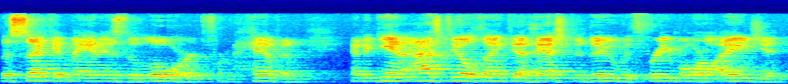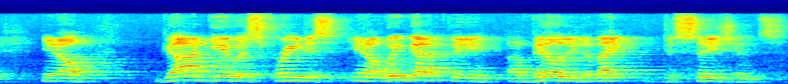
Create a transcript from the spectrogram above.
The second man is the Lord from heaven. And again, I still think that has to do with free moral agent. You know, God give us free, you know, we've got the ability to make decisions.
